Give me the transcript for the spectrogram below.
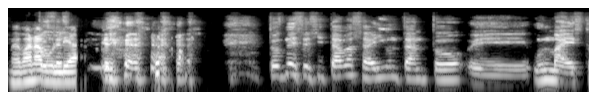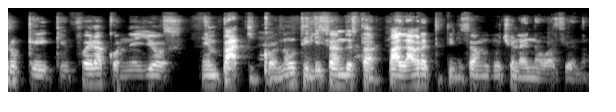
Me van a bullear. Entonces necesitabas ahí un tanto, eh, un maestro que, que, fuera con ellos empático, ¿no? Utilizando esta palabra que utilizamos mucho en la innovación, ¿no?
